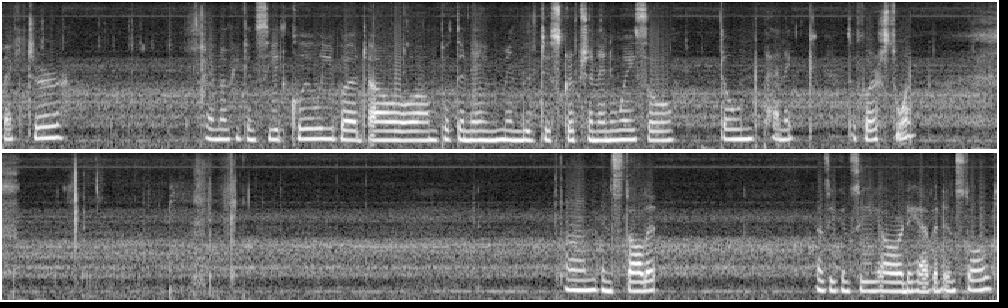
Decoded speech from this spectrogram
Vector don't know if you can see it clearly, but I'll um, put the name in the description anyway, so don't panic the first one. Um, install it. As you can see, I already have it installed.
